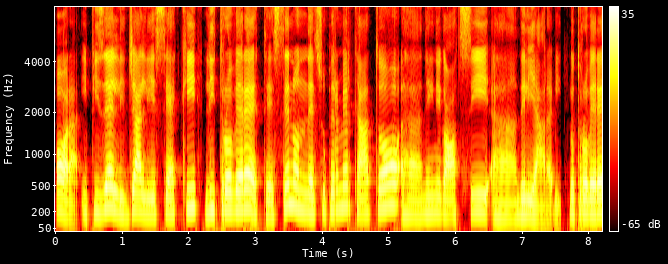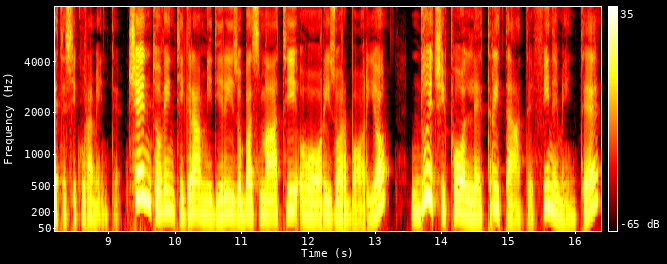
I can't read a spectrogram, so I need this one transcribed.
Ora, i piselli gialli e secchi li troverete se non nel supermercato, eh, nei negozi eh, degli arabi. Lo troverete sicuramente. 120 g di riso basmati o riso arborio, due cipolle tritate finemente,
